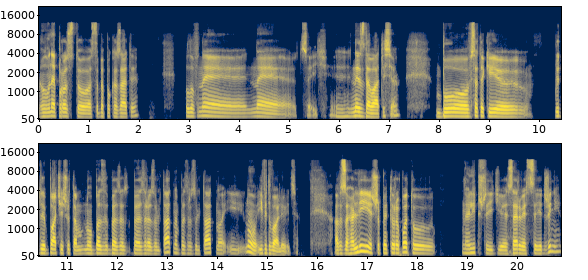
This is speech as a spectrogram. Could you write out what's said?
Головне просто себе показати. Головне не цей, не здаватися, бо все-таки е, люди бачать, що там ну, без, без, безрезультатно, безрезультатно і, ну, і відвалюються. А взагалі, щоб знайти роботу, найліпший сервіс це є Джині,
